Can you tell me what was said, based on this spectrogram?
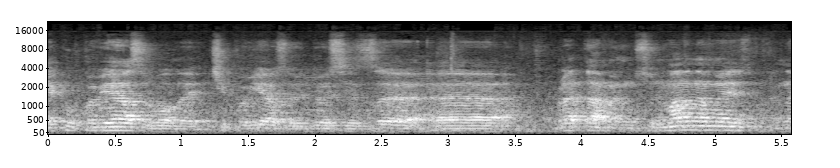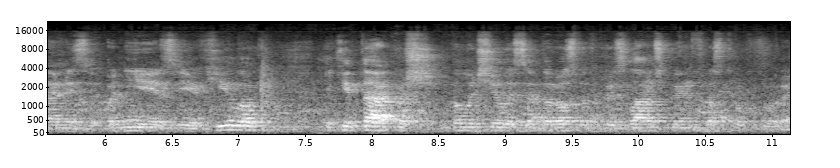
яку пов'язували чи пов'язують досі з братами-мусульманами, з однією з їх гілок, які також долучилися до розвитку ісламської інфраструктури.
